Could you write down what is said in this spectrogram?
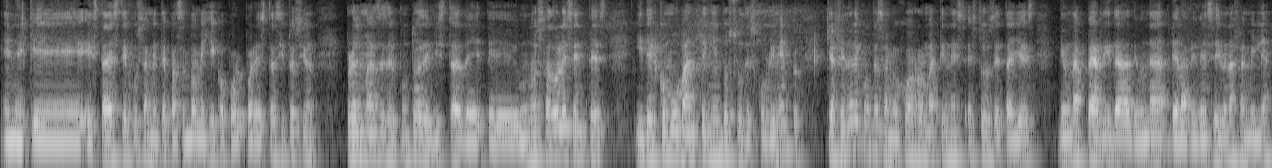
en el que está este justamente pasando a México por, por esta situación, pero es más desde el punto de vista de, de unos adolescentes y del cómo van teniendo su descubrimiento. Que al final de cuentas a lo mejor Roma tiene estos detalles de una pérdida, de una, de la vivencia de una familia.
